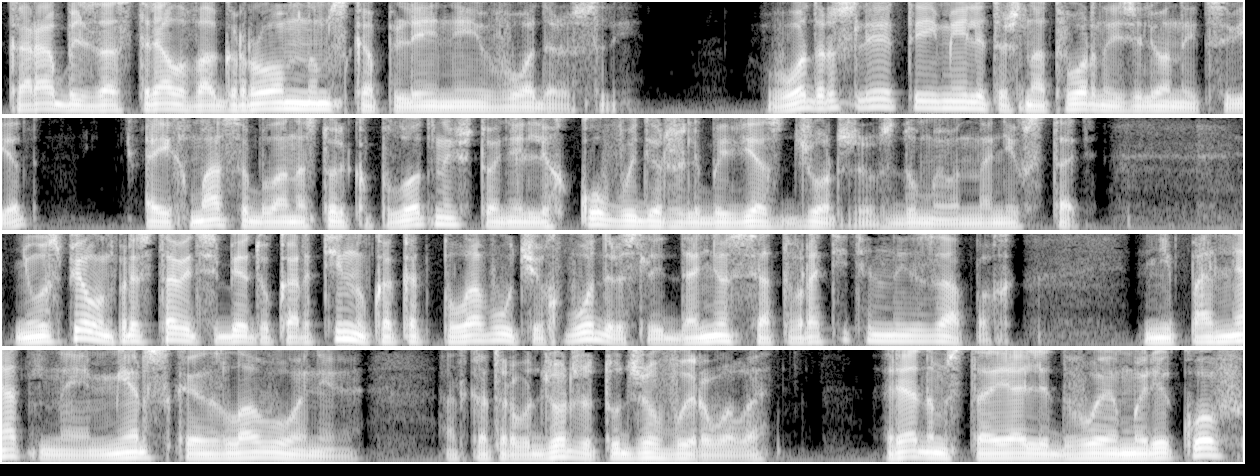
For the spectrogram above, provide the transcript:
Корабль застрял в огромном скоплении водорослей. Водоросли это имели тошнотворный зеленый цвет — а их масса была настолько плотной, что они легко выдержали бы вес Джорджа, вздумая на них встать. Не успел он представить себе эту картину, как от плавучих водорослей донесся отвратительный запах, непонятное мерзкое зловоние, от которого Джорджа тут же вырвало. Рядом стояли двое моряков,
